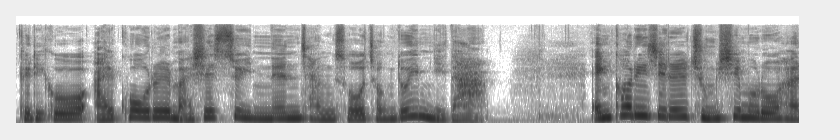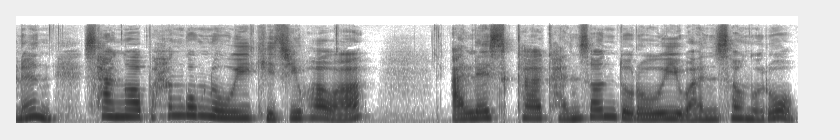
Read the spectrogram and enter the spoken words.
그리고 알코올을 마실 수 있는 장소 정도입니다. 앵커리지를 중심으로 하는 상업 항공로의 기지화와 알래스카 간선도로의 완성으로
